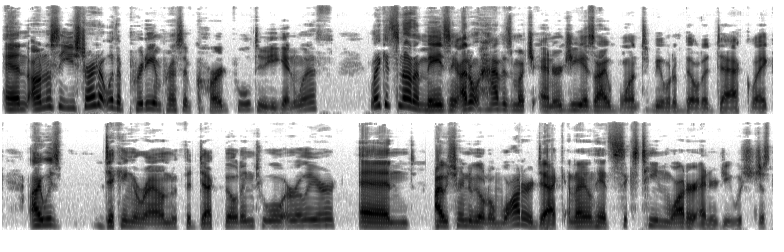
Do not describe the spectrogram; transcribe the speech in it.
And honestly, you start out with a pretty impressive card pool to begin with. Like, it's not amazing. I don't have as much energy as I want to be able to build a deck. Like, I was dicking around with the deck building tool earlier, and I was trying to build a water deck, and I only had 16 water energy, which just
